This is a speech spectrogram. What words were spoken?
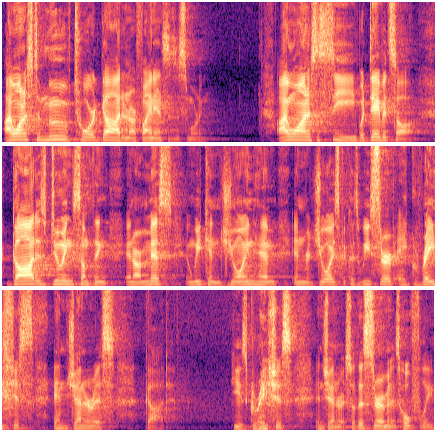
I want us to move toward God in our finances this morning. I want us to see what David saw. God is doing something in our midst, and we can join him and rejoice because we serve a gracious and generous God. He is gracious and generous. So, this sermon is hopefully,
